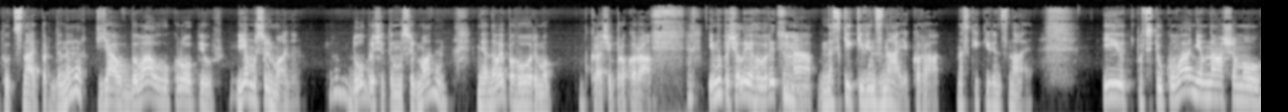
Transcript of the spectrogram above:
тут снайпер ДНР, я вбивав укропів, я мусульманин. Добре, що ти мусульманин. А давай поговоримо краще про Коран. І ми почали говорити на наскільки він знає Коран, наскільки він знає. І в спілкуванні в нашому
